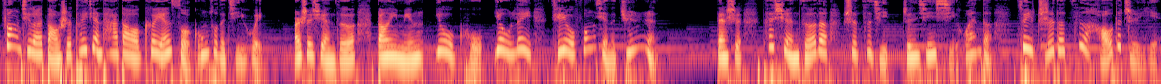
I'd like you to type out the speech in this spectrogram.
放弃了导师推荐他到科研所工作的机会，而是选择当一名又苦又累且有风险的军人。但是他选择的是自己真心喜欢的、最值得自豪的职业。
